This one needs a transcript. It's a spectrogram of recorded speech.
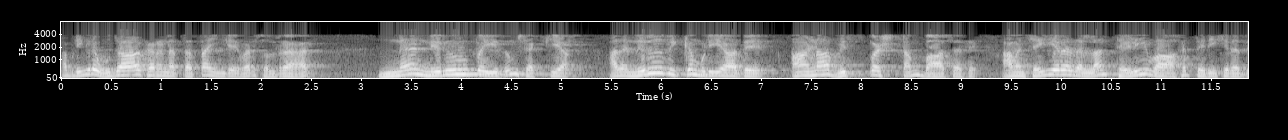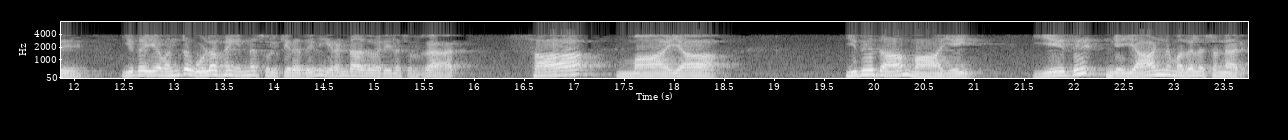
அப்படிங்கிற உதாகரணத்தை தான் இங்க இவர் சொல்றார். ந நிரூபயிதும் சக்கியா. அதை நிரூபிக்க முடியாது. ஆனா விஸ்பஷ்டம் பாசது அவன் செய்யறதெல்லாம் தெளிவாக தெரிகிறது. இதைய வந்து உலகம் என்ன சொல்கிறதுன்னு இரண்டாவது வரையில சொல்றார். சா மாயா. இதுதான் மாயை. எது இங்க யான்னு முதல்ல சொன்னார்.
